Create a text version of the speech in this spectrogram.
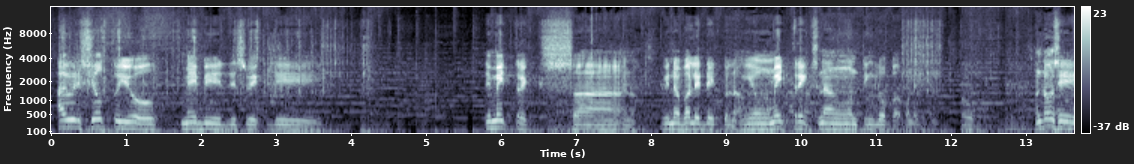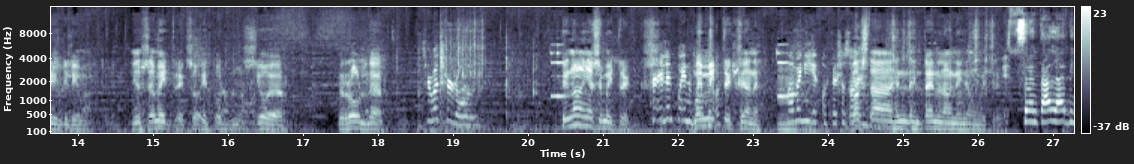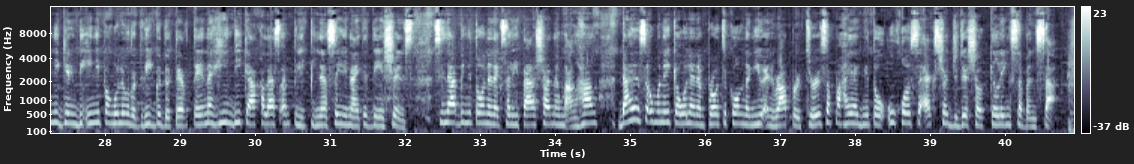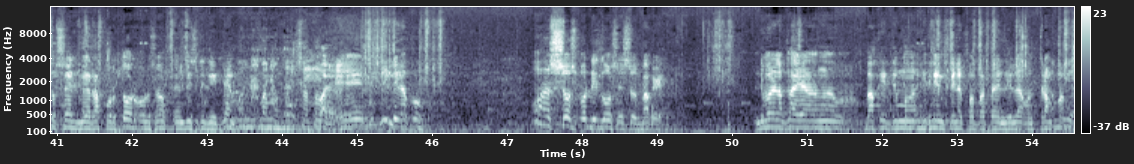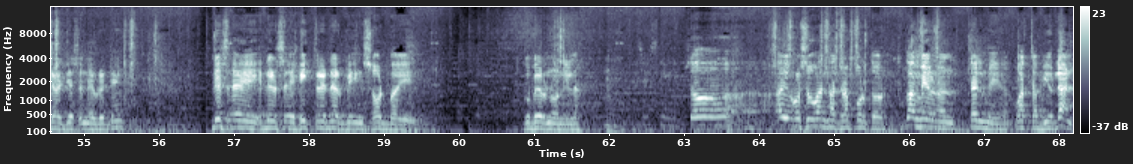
I will show to you maybe this week the the matrix sa ano binavalidate ko lang yung matrix ng munting lupa connection. Oh. Andoon si Dilima actually. Yung sa matrix so it would show her the role there. Sir, what's her role? Tingnan niya si matrix. Sir, ilan po involved May na matrix yan eh. How many officials are involved? Basta hin- hintayin na lang ninyong matrix. Samantala, binigyang diin ni Pangulong Rodrigo Duterte na hindi kakalas ang Pilipinas sa United Nations. Sinabi nito na nagsalita siya ng maanghang dahil sa umunoy kawalan ng protocol ng UN Rapporteur sa pahayag nito ukol sa extrajudicial killing sa bansa. To send me rapporteur also to investigate them. Pa, eh, pupili ako. Mga sos po di goses, bakit? Hindi mo lang kaya nga, bakit yung mga itim pinagpapatay nila on trump up charges and everything? There's a, there's a hatred there being sold by gobyerno nila. So, I also want that rapporteur to come here and tell me what have you done?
